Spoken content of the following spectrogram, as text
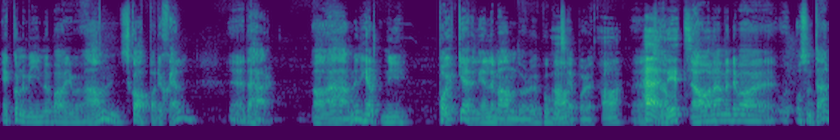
ekonomin och bara, han skapade själv eh, det här. Ja, han är en helt ny pojke, eller man då, på man Ja. ser på det. Ja. Eh, Härligt. Ja, nej, men det var... Och, och sånt där,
